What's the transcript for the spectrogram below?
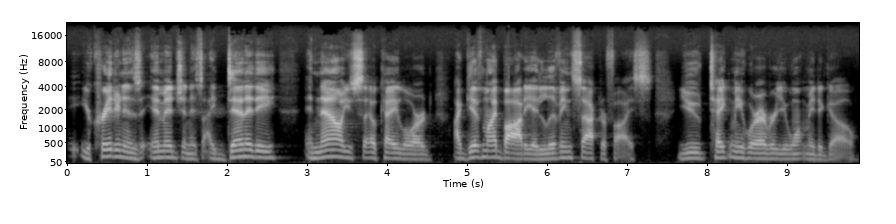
you're created in his image and his identity. And now you say, okay, Lord, I give my body a living sacrifice. You take me wherever you want me to go,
